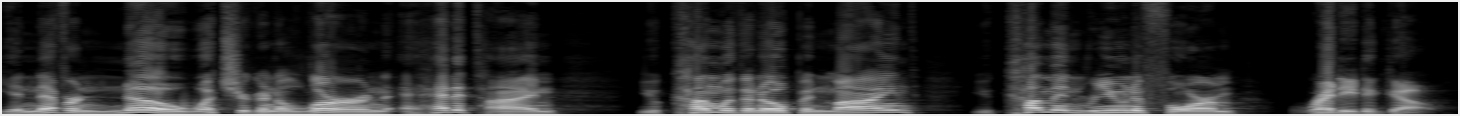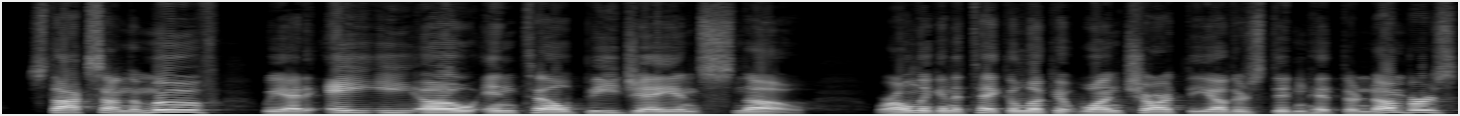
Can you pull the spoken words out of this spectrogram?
You never know what you're going to learn ahead of time. You come with an open mind, you come in uniform, ready to go. Stocks on the move. We had AEO, Intel, BJ, and Snow. We're only going to take a look at one chart. The others didn't hit their numbers.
